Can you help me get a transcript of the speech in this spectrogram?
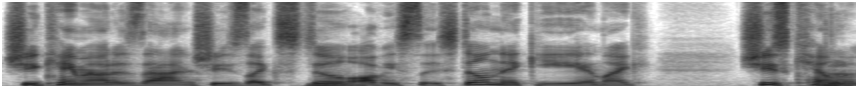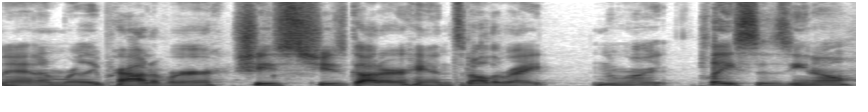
she came out as that. And she's like, still, Mm. obviously, still Nikkie. And like, she's killing it. I'm really proud of her. She's, she's got her hands in all the right, in the right places, you know?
